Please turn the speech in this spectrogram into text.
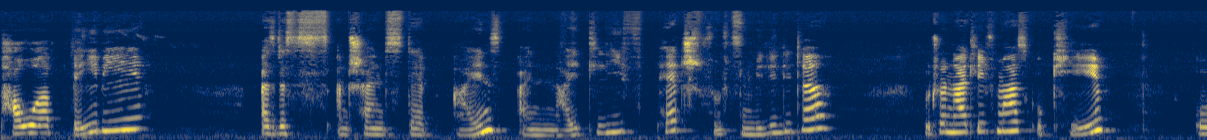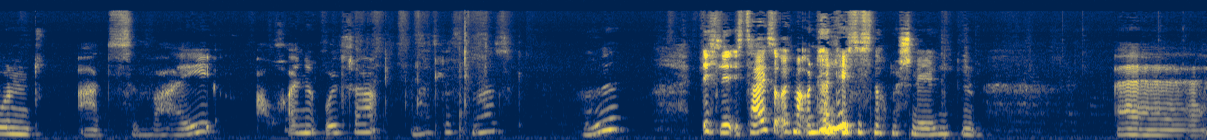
Power Baby. Also das ist anscheinend Step 1, ein Nightleaf Patch, 15 Milliliter. Ultra Nightleaf Mask, okay. Und A2, auch eine Ultra Nightleaf Mask. Ich, ich zeige es euch mal und dann lese ich es nochmal schnell hinten. Äh.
